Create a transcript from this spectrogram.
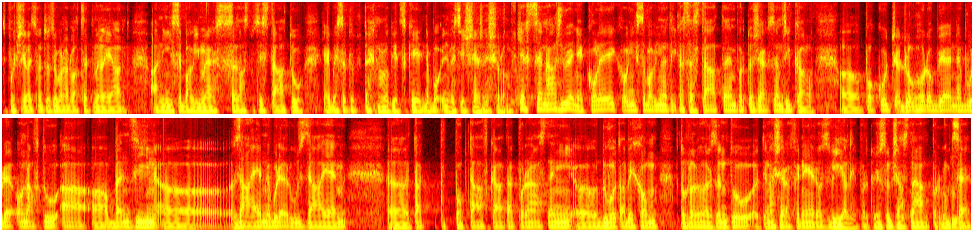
Spočítali jsme to zhruba na 20 miliard a nyní se bavíme se zástupci státu, jak by se to technologicky nebo investičně řešilo. Těch scénářů je několik, o nich se bavíme teďka se státem, protože, jak jsem říkal, eh, pokud dlouhodobě nebude o naftu a benzín eh, zájem, nebude růst zájem, eh, tak poptávka, tak pro nás není důvod, abychom v tomto horizontu ty naše rafinérie je rozvíjeli, protože současná produkce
